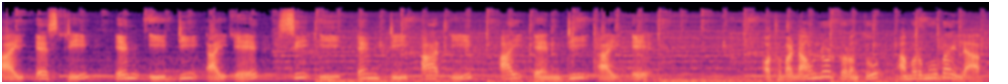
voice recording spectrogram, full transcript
I S T M E D I A C N T R E I N D I A ଅଥବା ଡାଉନଲୋଡ୍ କରନ୍ତୁ ଆମର ମୋବାଇଲ୍ ଆପ୍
